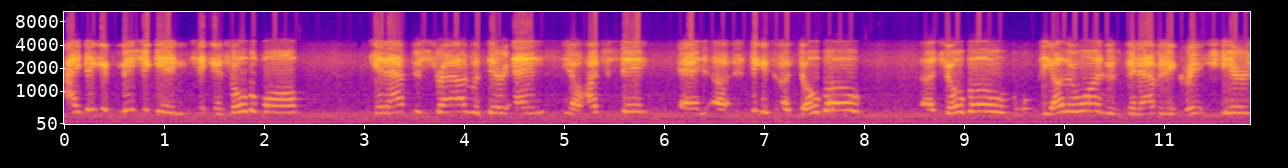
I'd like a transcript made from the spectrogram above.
I think if Michigan can control the ball, get after Stroud with their ends, you know, Hutchinson and uh, I think it's Adobo, uh, Jobo, the other one who's been having a great years,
